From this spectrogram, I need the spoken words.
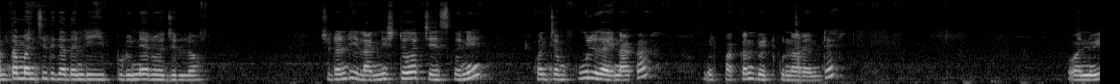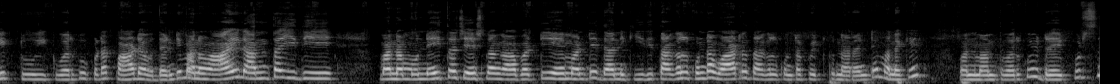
అంత మంచిది కదండి ఇప్పుడున్నే రోజుల్లో. చూడండి ఇలా అన్నీ స్టోర్ చేసుకొని కొంచెం కూల్గా అయినాక మీరు పక్కన పెట్టుకున్నారంటే వన్ వీక్ టూ వీక్ వరకు కూడా పాడవద్దండి మనం ఆయిల్ అంతా ఇది మనము నెయ్యితో చేసినాం కాబట్టి ఏమంటే దానికి ఇది తగలకుండా వాటర్ తగలకుండా పెట్టుకున్నారంటే మనకి వన్ మంత్ వరకు డ్రై ఫ్రూట్స్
